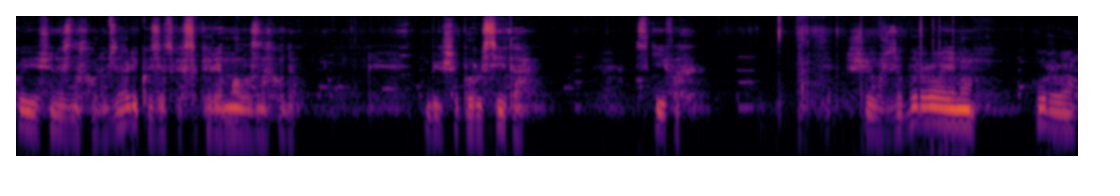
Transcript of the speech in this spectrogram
Такої я ще не знаходив. Взагалі козацьких сокир я мало знаходив. Більше по Русі та скіфах. Що ж, забираємо. Ура!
